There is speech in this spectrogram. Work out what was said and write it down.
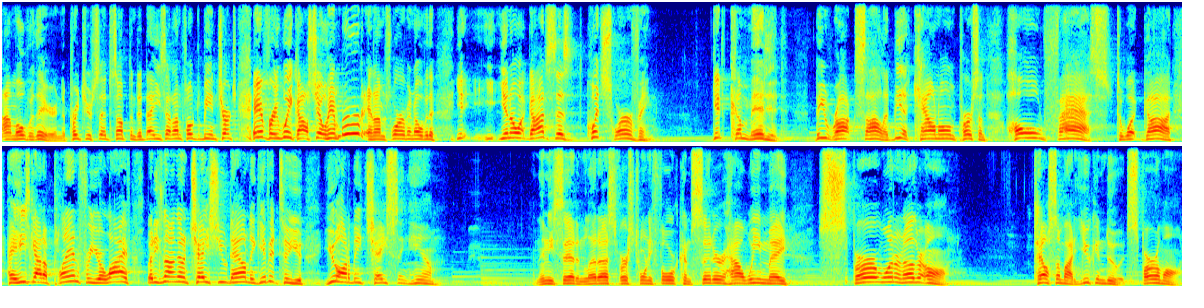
I'm over there. And the preacher said something today. He said, I'm supposed to be in church every week. I'll show him, and I'm swerving over there. You, you know what? God says, quit swerving. Get committed. Be rock solid. Be a count on person. Hold fast to what God, hey, He's got a plan for your life, but He's not going to chase you down to give it to you. You ought to be chasing Him. And then He said, and let us, verse 24, consider how we may spur one another on Tell somebody you can do it. Spur them on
